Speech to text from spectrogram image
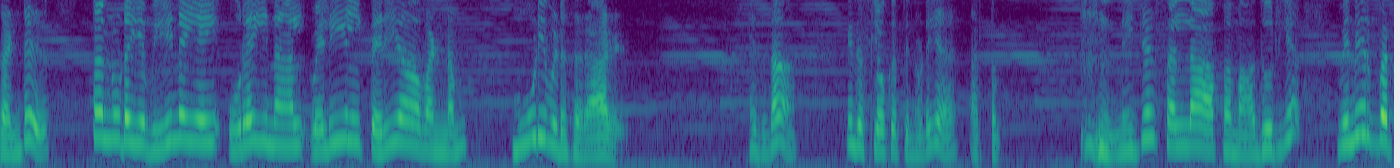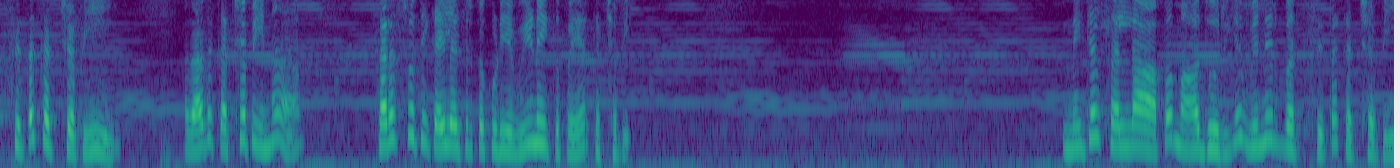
கண்டு தன்னுடைய வீணையை உரையினால் வெளியில் தெரியாவண்ணம் மூடிவிடுகிறாள். இதுதான் இந்த ஸ்லோகத்தினுடைய அர்த்தம். நிஜ சல்லாப மாதுரிய வினிர்பத்சித கச்சபி. அதாவது கச்சபின்னா சரஸ்வதி கையில் வச்சிருக்கக்கூடிய வீணைக்கு பெயர் கச்சபி. நிஜ சல்லாப மாதுரிய வினிர்பத்சித கச்சபி.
